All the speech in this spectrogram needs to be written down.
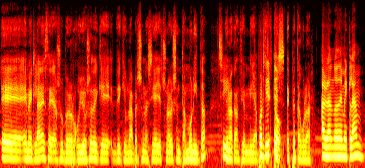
eh, M-Clan, estaría súper orgulloso de que, de que una persona así haya hecho una versión tan bonita Sí. de una canción mía. Por porque cierto- es espectacular. Hablando de Meclán,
